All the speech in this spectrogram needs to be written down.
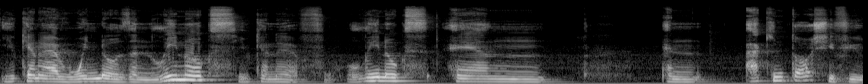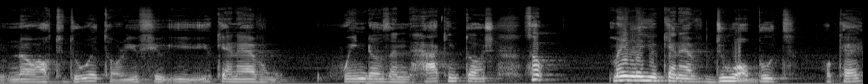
you can have Windows and Linux you can have Linux and and Hackintosh if you know how to do it or if you you, you can have Windows and Hackintosh. So mainly you can have dual boot okay?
